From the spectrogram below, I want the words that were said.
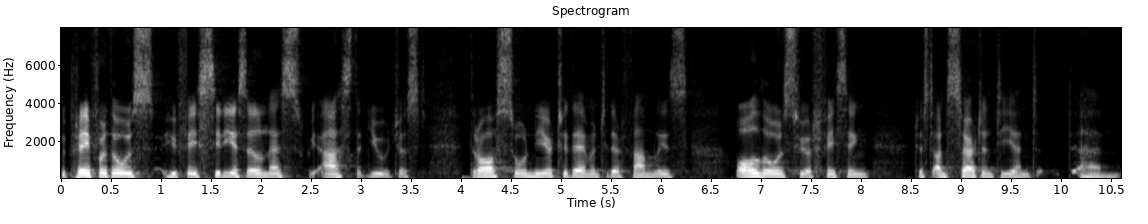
We pray for those who face serious illness. We ask that you would just draw so near to them and to their families, all those who are facing just uncertainty and um,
